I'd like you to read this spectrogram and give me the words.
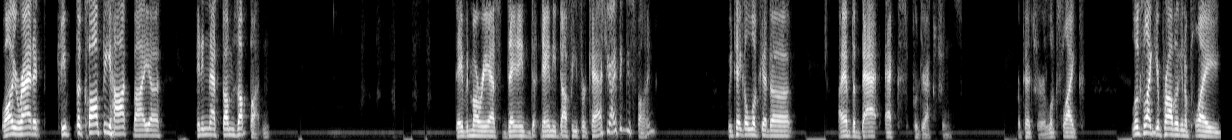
while you're at it, keep the coffee hot by uh, hitting that thumbs up button. David Murray asked Danny, Danny Duffy for cash. Yeah, I think he's fine. We take a look at uh I have the Bat X projections for pitcher. It looks like looks like you're probably going to play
